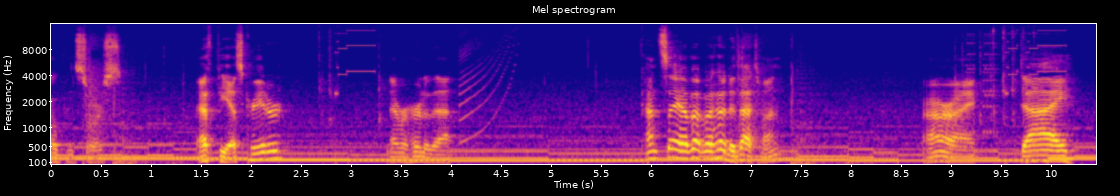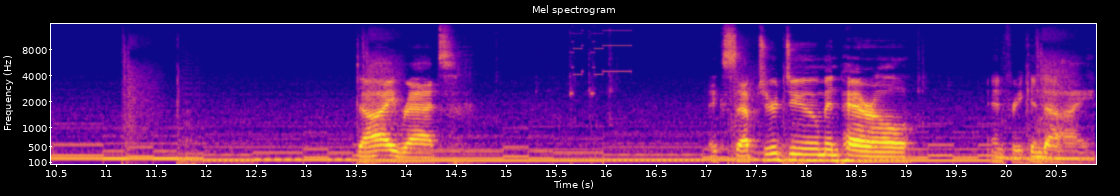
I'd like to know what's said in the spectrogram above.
Open source. FPS creator? Never heard of that. Can't say I've ever heard of that one. Alright. Die. Die, rat. Accept your doom and peril. And freaking die.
